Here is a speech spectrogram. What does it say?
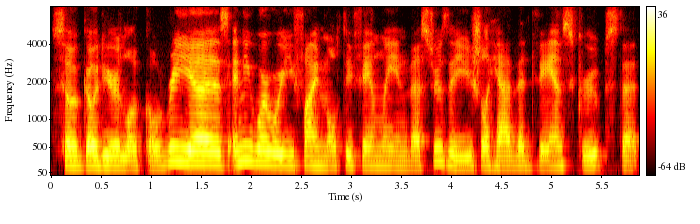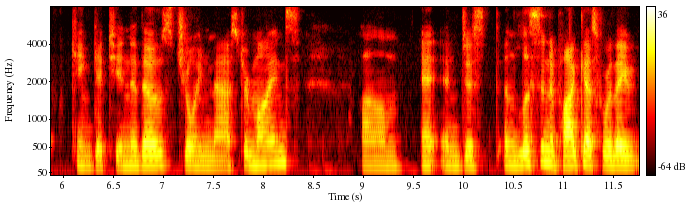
So go to your local REIAs, anywhere where you find multifamily investors. They usually have advanced groups that can get you into those. Join masterminds, um, and, and just and listen to podcasts where they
